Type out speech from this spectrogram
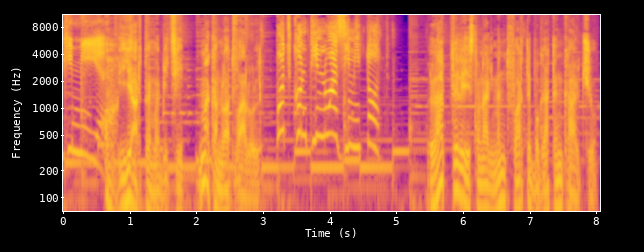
chimie Oh, iartă-mă, biții, m-a cam luat valul. Poți continua, zimi tot Laptele este un aliment foarte bogat în calciu,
